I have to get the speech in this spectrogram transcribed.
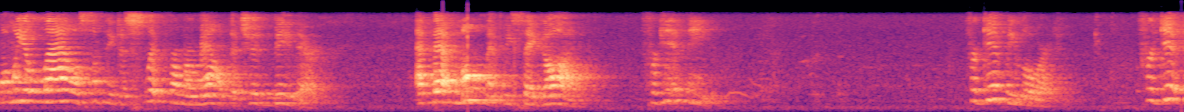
When we allow something to slip from our mouth that shouldn't be there, at that moment we say, God, forgive me. Forgive me, Lord. Forgive,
